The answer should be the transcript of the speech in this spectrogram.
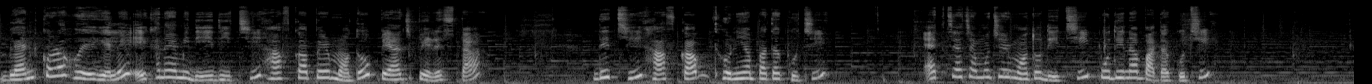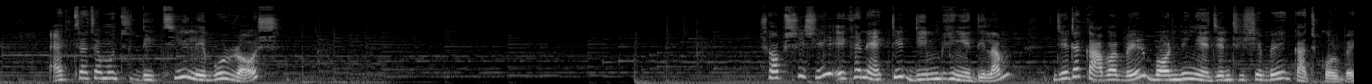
ব্ল্যান্ড করা হয়ে গেলে এখানে আমি দিয়ে দিচ্ছি হাফ কাপের মতো পেঁয়াজ পেরেস্তা। দিচ্ছি হাফ কাপ ধনিয়া পাতা কুচি। এক চা চামচের মতো দিচ্ছি পুদিনা পাতা কুচি। এক চা চামচ দিচ্ছি লেবুর রস। সবশেষে এখানে একটি ডিম ভেঙে দিলাম, যেটা কাবাবের বন্ডিং এজেন্ট হিসেবে কাজ করবে।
